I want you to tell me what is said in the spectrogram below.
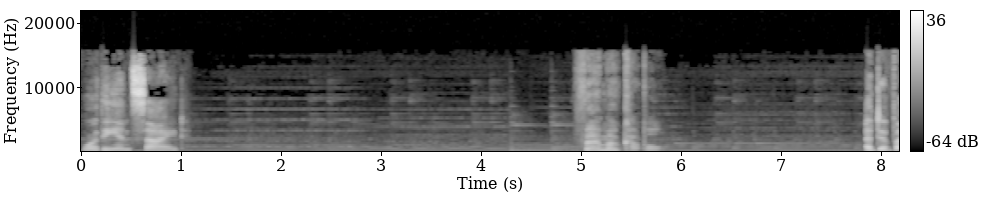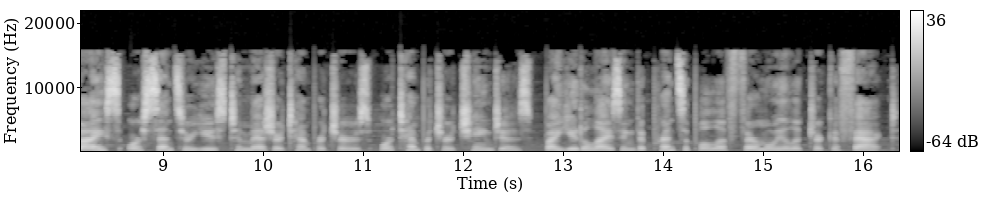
or the inside. Thermocouple A device or sensor used to measure temperatures or temperature changes by utilizing the principle of thermoelectric effect,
